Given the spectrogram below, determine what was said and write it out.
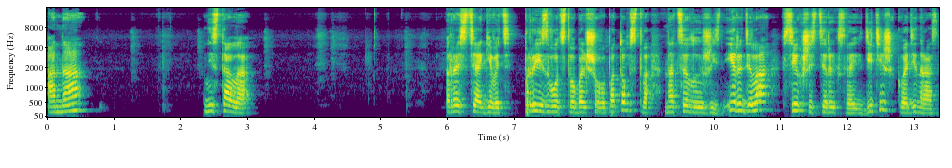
Она не стала растягивать производство большого потомства на целую жизнь и родила всех шестерых своих детишек в один раз,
